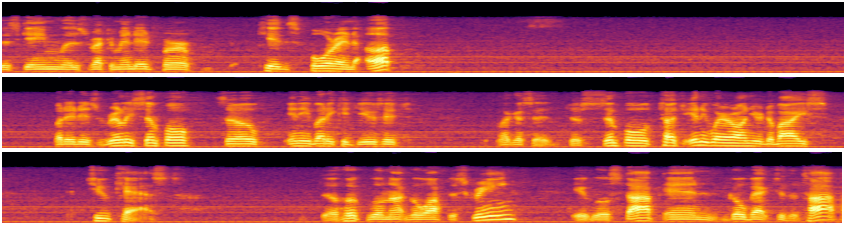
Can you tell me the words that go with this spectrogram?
This game was recommended for kids four and up. But it is really simple so anybody could use it. Like I said just simple touch anywhere on your device to cast. The hook will not go off the screen. It will stop and go back to the top.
